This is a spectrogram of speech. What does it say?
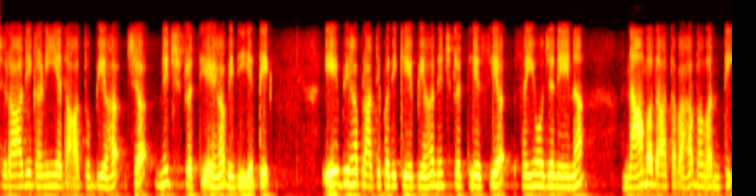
चुरादिगणीयधातुभ्यः च निच् प्रत्ययः विधीयते। एभ्यः प्रातिपदिकेभ्यः निच् प्रत्ययस्य संयोजनेन नामदातवः भवन्ति।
